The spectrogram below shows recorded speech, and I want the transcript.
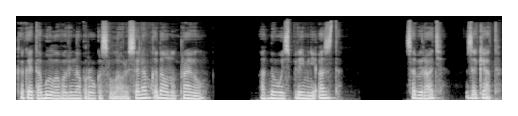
Как это было во времена пророка, саллаху салям, когда он отправил одного из племени Азд собирать закят.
